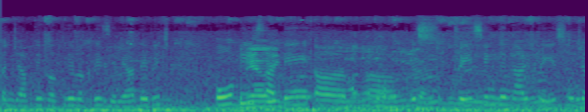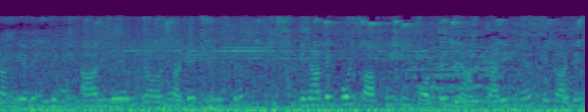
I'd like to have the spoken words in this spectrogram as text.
ਪੰਜਾਬ ਦੇ ਵੱਖਰੇ ਵੱਖਰੇ ਜ਼ਿਲ੍ਹਿਆਂ ਦੇ ਵਿੱਚ ਉਹ ਵੀ ਸਾਡੇ ਇਸ ਟ੍ਰੇਸਿੰਗ ਦੇ ਨਾਲ ਟ੍ਰੇਸ ਹੋ ਜਾਂਦੀਆਂ ਨੇ ਕਿਉਂਕਿ ਆ ਜੋ ਸਾਡੇ ਟੀਮਸ ਹੈ ਇਹਨਾਂ ਦੇ ਕੋਲ ਕਾਫੀ ਇੰਪੋਰਟੈਂਟ ਜਾਣਕਾਰੀ ਹੈ ਰਿਗਾਰਡਿੰਗ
